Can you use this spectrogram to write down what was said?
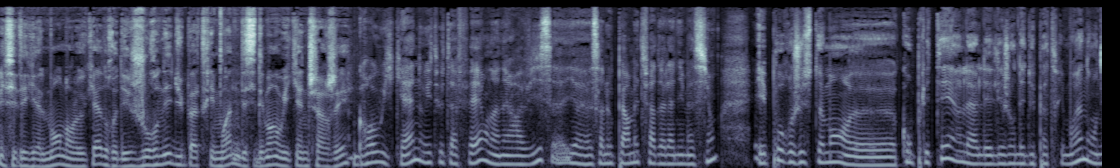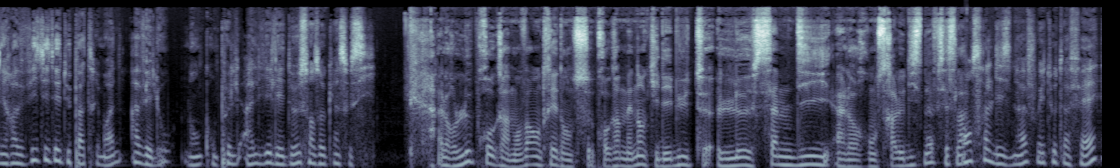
Et c'est également dans le cadre des journées du patrimoine, décidément un week-end chargé. Gros week-end, oui, tout à fait. On en est ravis. Ça, nous permet de faire de l'animation. Et pour justement euh, compléter hein, les journées du patrimoine, on ira visiter du patrimoine à vélo. Donc on peut allier les deux sans aucun souci. Alors le programme, on va entrer dans ce programme maintenant qui débute le samedi. Alors on sera le 19, c'est cela? On sera le 19, oui tout à fait.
